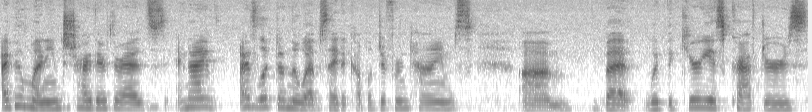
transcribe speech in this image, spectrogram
I've been wanting to try their threads, and I've I've looked on the website a couple different times. Um, but with the Curious Crafters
